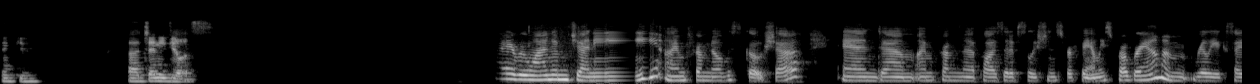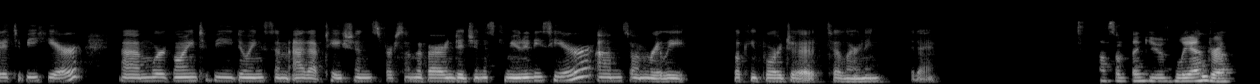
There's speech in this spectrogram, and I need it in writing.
Thank you. Uh, Jenny Gillis. Hi, everyone. I'm Jenny. I'm from Nova Scotia, and um, I'm from the Positive Solutions for Families program. I'm really excited to be here. Um, we're going to be doing some adaptations for some of our Indigenous communities here, um, so I'm really looking forward to, to learning today. Awesome. Thank you. Leandra.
